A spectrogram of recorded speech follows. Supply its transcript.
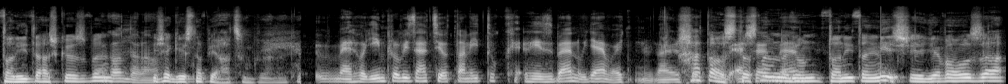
tanítás közben, Gondolom. és egész nap játszunk velük. mert hogy improvizációt tanítok részben, ugye, vagy nagyon sok Hát azt, azt esetben. nem nagyon tanítani, készsége van hozzá,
